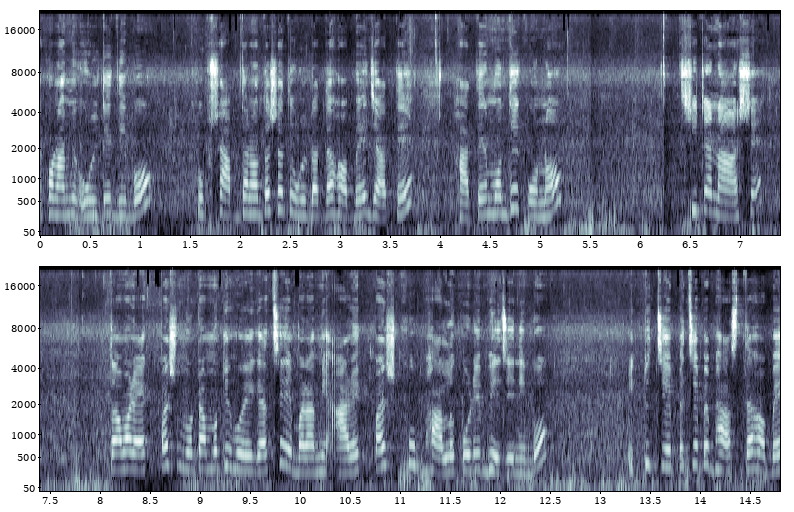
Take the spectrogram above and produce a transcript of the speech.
এখন আমি উল্টে দিব। খুব সাবধানতার সাথে উল্টাতে হবে যাতে হাতের মধ্যে কোনো ছিটা না আসে। তো আমার এক পাশ মোটামুটি হয়ে গেছে, এবার আমি আরেক পাশ খুব ভালো করে ভেজে নেব। একটু চেপে চেপে ভাজতে হবে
